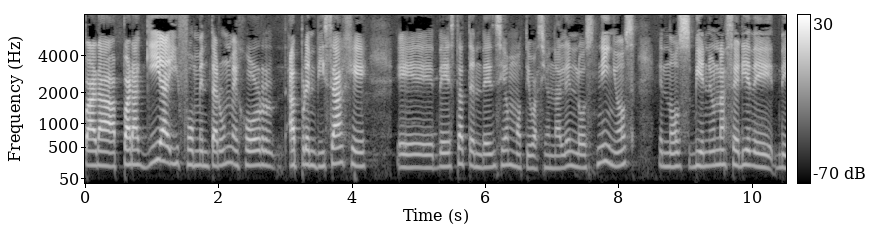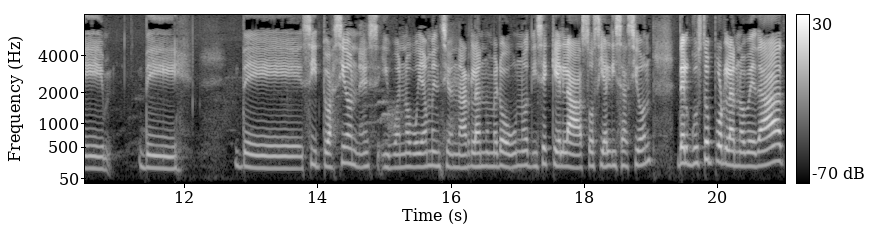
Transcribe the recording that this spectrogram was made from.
para, para guía y fomentar un mejor aprendizaje eh, de esta tendencia motivacional en los niños nos viene una serie de, de, de de situaciones y bueno voy a mencionar la número uno dice que la socialización del gusto por la novedad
